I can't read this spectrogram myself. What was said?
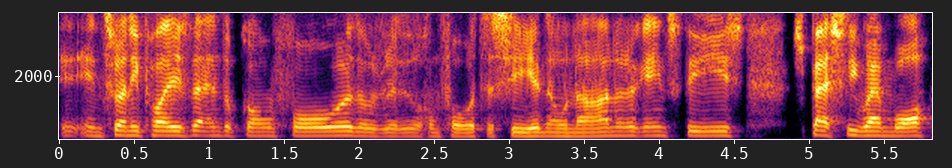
into any players that end up going forward. I was really looking forward to seeing Onana against these, especially when what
